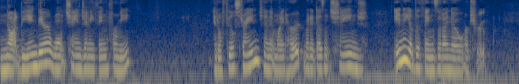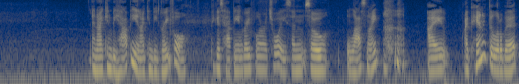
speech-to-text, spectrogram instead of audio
not being there won't change anything for me. It'll feel strange and it might hurt, but it doesn't change any of the things that I know are true and I can be happy and I can be grateful because happy and grateful are a choice. And so last night I I panicked a little bit.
